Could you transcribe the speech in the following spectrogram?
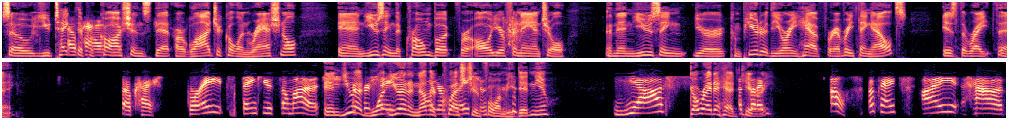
So you take the precautions that are logical and rational and using the Chromebook for all your financial and then using your computer that you already have for everything else is the right thing. Okay, great. Thank you so much. And you I had one you had another question for me, didn't you? Yes. Go right ahead, But I- Oh, okay. I have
